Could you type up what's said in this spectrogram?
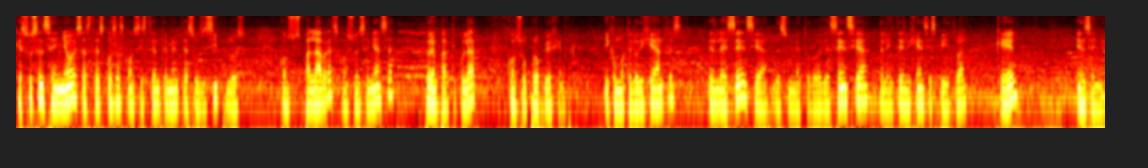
Jesús enseñó esas tres cosas consistentemente a sus discípulos, con sus palabras, con su enseñanza, pero en particular con su propio ejemplo. Y como te lo dije antes, es la esencia de su método, es la esencia de la inteligencia espiritual que él enseñó.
